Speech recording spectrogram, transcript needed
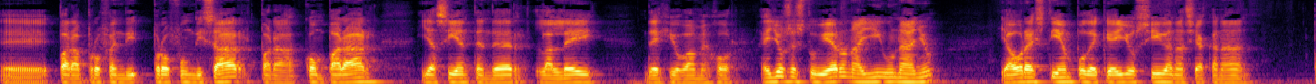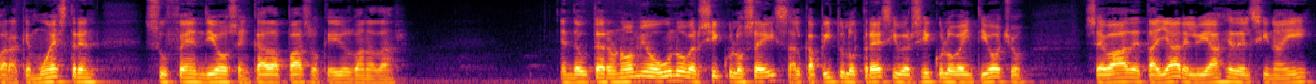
eh, para profundizar, para comparar y así entender la ley de Jehová mejor. Ellos estuvieron allí un año y ahora es tiempo de que ellos sigan hacia Canaán, para que muestren su fe en Dios en cada paso que ellos van a dar. En Deuteronomio 1, versículo 6 al capítulo 3 y versículo 28 se va a detallar el viaje del Sinaí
